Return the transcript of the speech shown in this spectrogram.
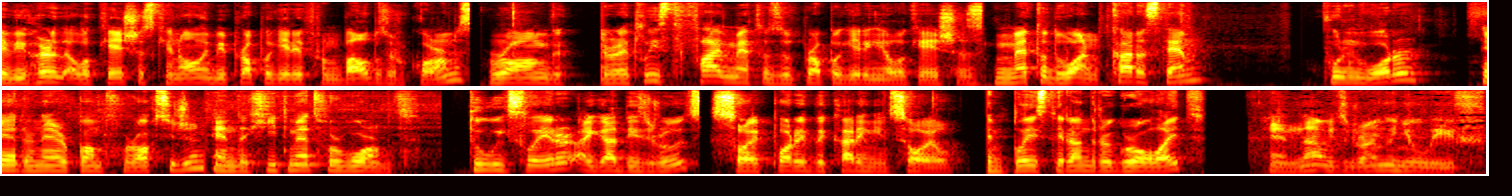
Have you heard Alocasias can only be propagated from bulbs or corms? Wrong. There are at least five methods of propagating Alocasias. Method 1. Cut a stem, put in water, add an air pump for oxygen, and a heat mat for warmth. Two weeks later, I got these roots, so I potted the cutting in soil, and placed it under a grow light, and now it's growing a new leaf.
